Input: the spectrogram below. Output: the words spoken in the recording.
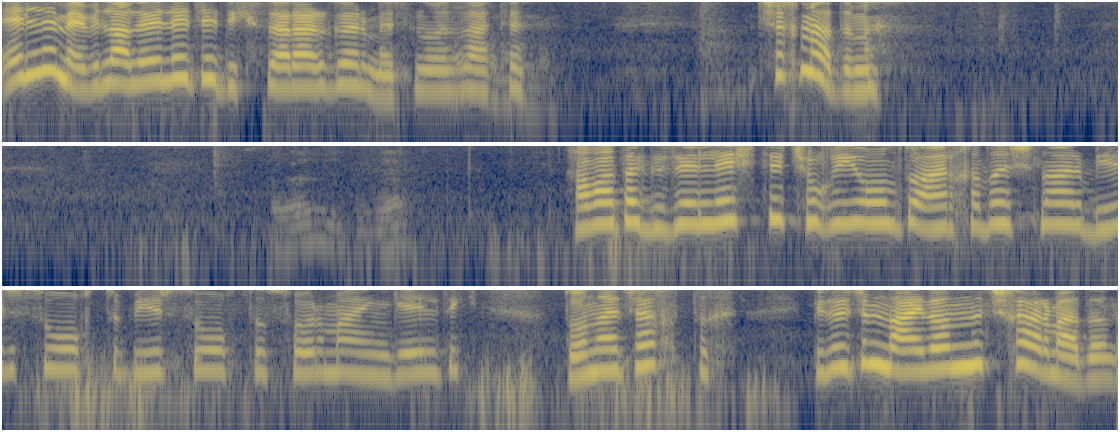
Elleme Bilal öylece dik zarar görmesin o zaten. Çıkmadı mı? Sever misin ya? Hava da güzelleşti. Çok iyi oldu arkadaşlar. Bir soğuktu bir soğuktu sormayın geldik. Donacaktık. Bilocum naylonunu çıkarmadın.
